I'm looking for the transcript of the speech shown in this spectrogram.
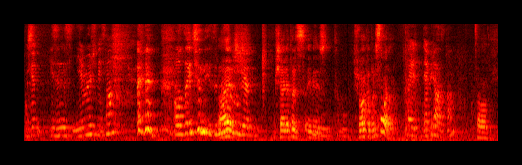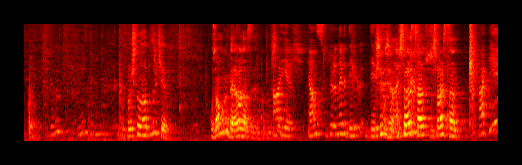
Bugün izinlisin. 23 Nisan olduğu için izinlisin Hayır. bugün. Bir şeyler yaparız. Ayıp ediyorsun. Tamam. Şu an kapanış zamanı mı? Hayır ya birazdan. Tamam. Canım ne istedin? Kapanışta ne yapılır ki? O zaman bugün beraber dans edelim kapanışta. Hayır. Yalnız süt ürünleri deli, deli Bir şey diyeceğim. konular. Bu sefer sen, bu sefer sen. Hayır.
